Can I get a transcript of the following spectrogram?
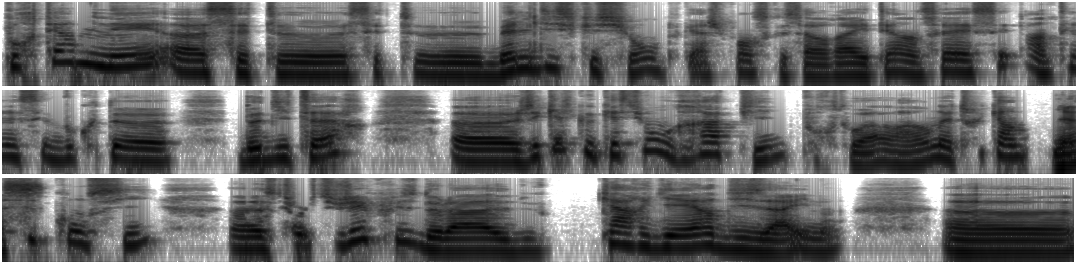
pour terminer, cette, cette, belle discussion, en tout cas je pense que ça aura été intéressé intéressé beaucoup de d'auditeurs, j'ai quelques questions rapides pour toi, vraiment des trucs un peu plus concis, sur le sujet plus de la carrière design. Euh,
